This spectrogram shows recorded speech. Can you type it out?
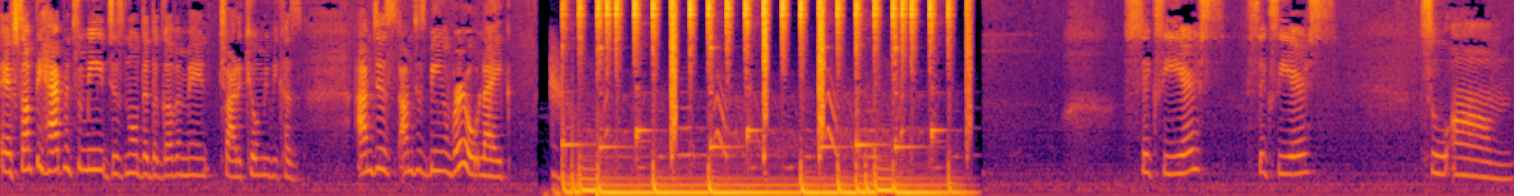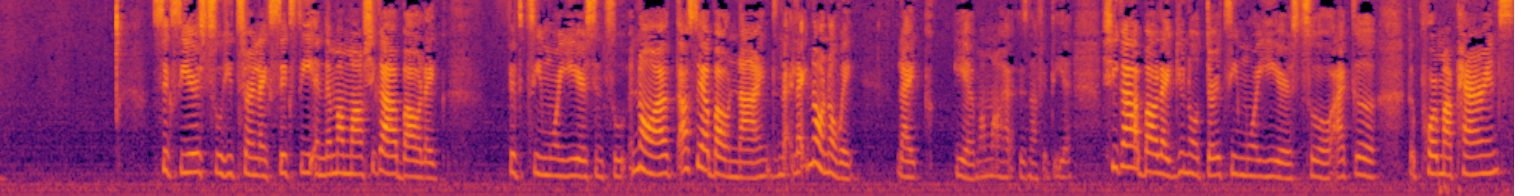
if something happened to me, just know that the government tried to kill me because I'm just I'm just being real. Like six years, six years to um six years to he turned like 60 and then my mom she got about like 15 more years into no I, i'll say about nine like no no wait like yeah my mom has, is not 50 yet she got about like you know 13 more years so i could deport my parents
